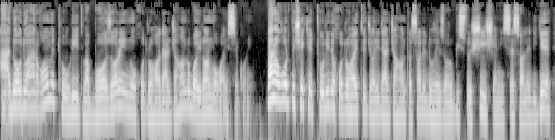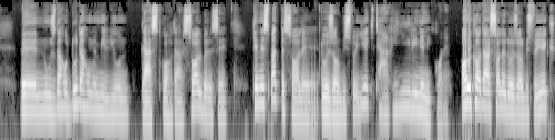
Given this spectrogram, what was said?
اعداد و ارقام تولید و بازار این نوع خودروها در جهان رو با ایران مقایسه کنیم. برآورد میشه که تولید خودروهای تجاری در جهان تا سال 2026 یعنی سه سال دیگه به 19 و دو دهم میلیون دستگاه در سال برسه که نسبت به سال 2021 تغییری نمی‌کنه. آمریکا در سال 2021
